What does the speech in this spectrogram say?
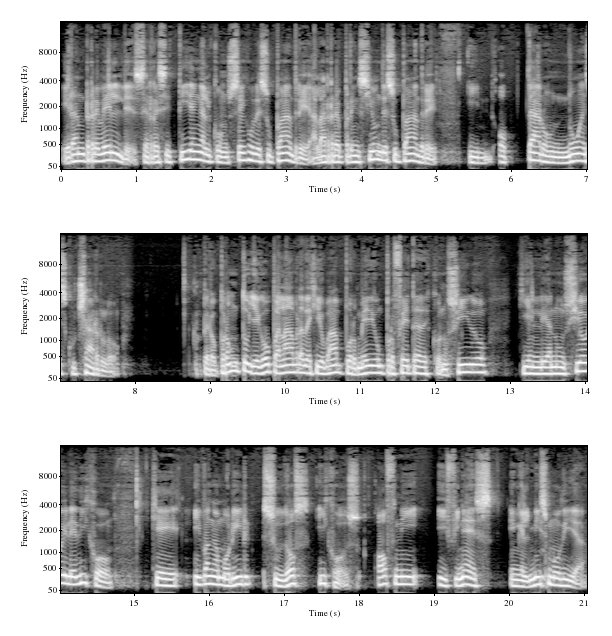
eran rebeldes, se resistían al consejo de su padre, a la reprensión de su padre, y optaron no escucharlo. Pero pronto llegó palabra de Jehová por medio de un profeta desconocido, quien le anunció y le dijo que iban a morir sus dos hijos, Ofni y Finés, en el mismo día.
